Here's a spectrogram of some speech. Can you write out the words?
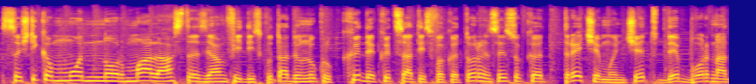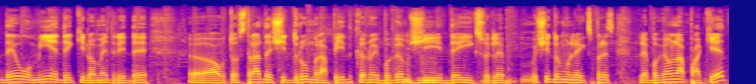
să știi că în mod normal astăzi am fi discutat de un lucru cât de cât satisfăcător, în sensul că trecem încet de borna de 1000 de kilometri de uh, autostradă și drum rapid, că noi băgăm uh-huh. și DX-urile și drumurile expres, le băgăm la pachet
